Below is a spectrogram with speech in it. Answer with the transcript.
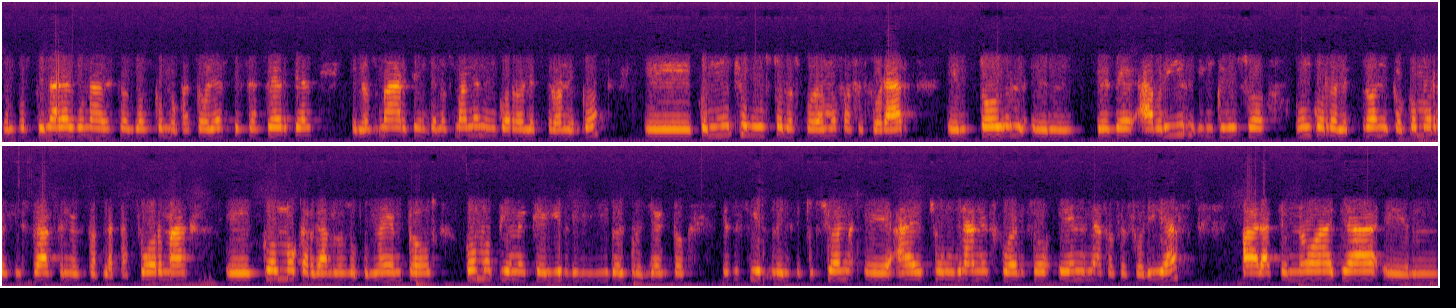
en postular alguna de estas dos convocatorias, que se acerquen, que nos marquen, que nos manden un correo electrónico. Eh, con mucho gusto los podemos asesorar en todo, desde abrir incluso un correo electrónico, cómo registrarse en nuestra plataforma, eh, cómo cargar los documentos, cómo tiene que ir dividido el proyecto. Es decir, la institución eh, ha hecho un gran esfuerzo en las asesorías para que no haya em,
